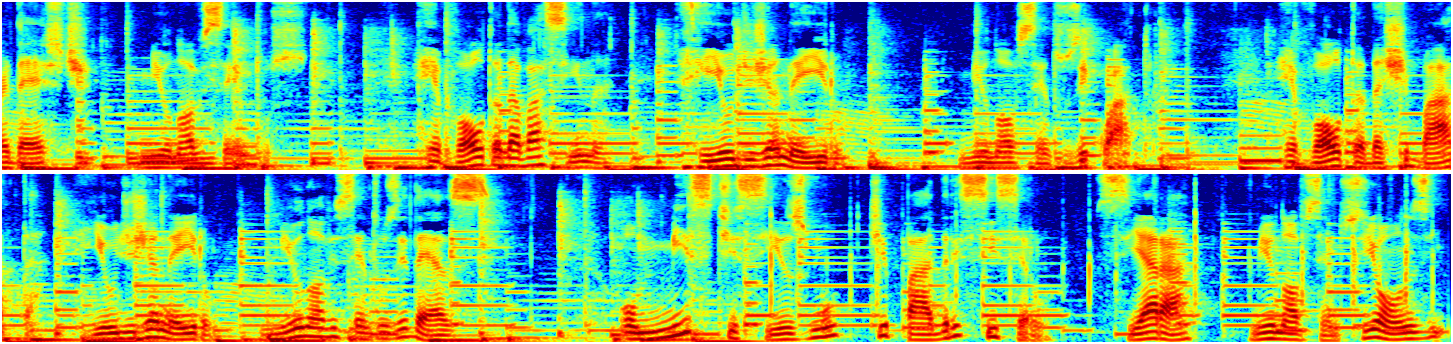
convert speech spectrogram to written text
Nordeste, 1900. Revolta da Vacina, Rio de Janeiro, 1904. Revolta da Chibata, Rio de Janeiro, 1910. O Misticismo de Padre Cícero, Ceará, 1911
